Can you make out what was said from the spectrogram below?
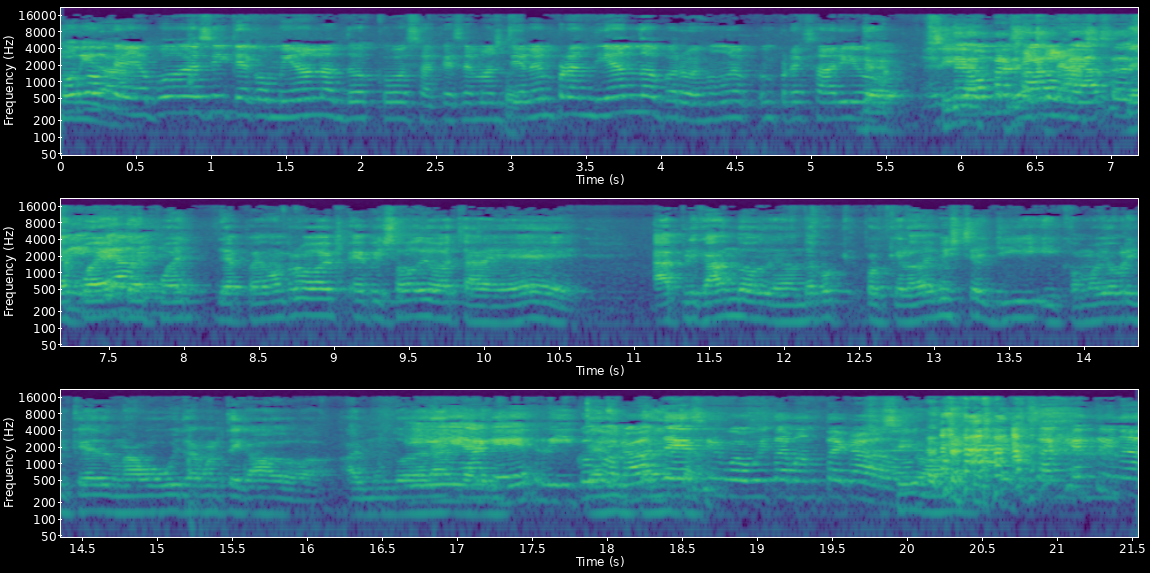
comunidad. que yo puedo decir que combinan las dos cosas, que se mantiene emprendiendo, pero es un em- empresario. De- Este sí, de- hombre de- sabe lo que hace Después, después, después en otro ep- episodio estaré explicando de dónde, por, qué- por qué lo de Mr. G y cómo yo brinqué de una bobita de mantecado a- al mundo de la que es rico, tú acabas de decir huevita de mantecado. Sí, vamos. ¿Sabes que estoy en una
